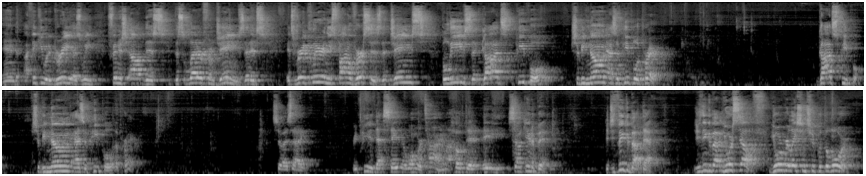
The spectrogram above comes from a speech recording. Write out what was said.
And I think you would agree as we finish out this, this letter from James that it's, it's very clear in these final verses that James believes that God's people should be known as a people of prayer. God's people should be known as a people of prayer. So, as I repeated that statement one more time, I hope that it maybe sunk in a bit. Did you think about that? Did you think about yourself, your relationship with the Lord,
